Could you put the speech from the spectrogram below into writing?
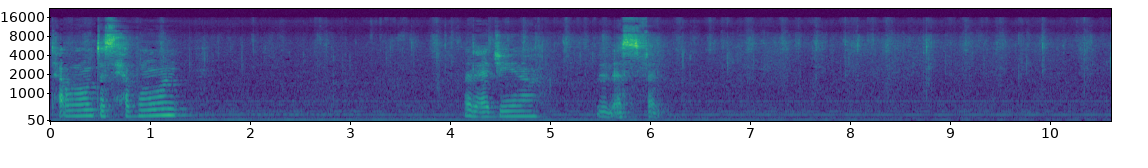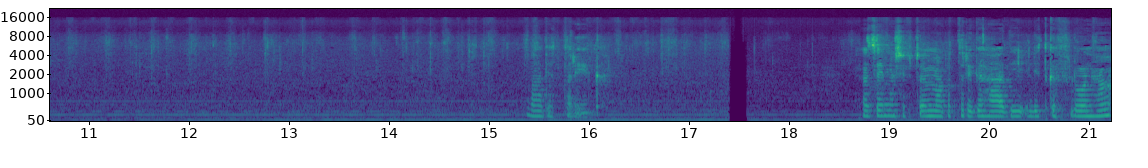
تحاولون تسحبون العجينة للأسفل. بهذه الطريقة فزي ما شفتوا إما بالطريقة هذه اللي تكفلونها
